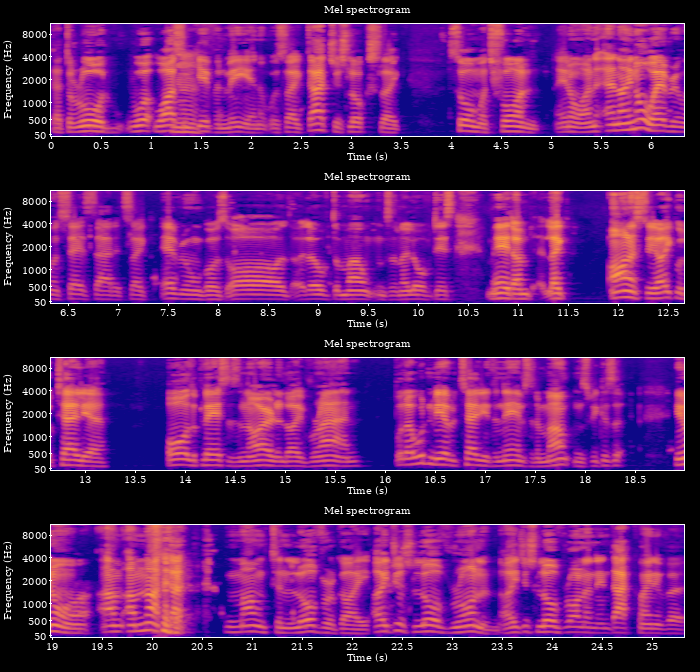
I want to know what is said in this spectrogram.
that the road w- wasn't mm. giving me, and it was like that just looks like so much fun, you know. And and I know everyone says that. It's like everyone goes, "Oh, I love the mountains and I love this." Mate, I'm like honestly, I could tell you all the places in Ireland I've ran, but I wouldn't be able to tell you the names of the mountains because, you know, I'm I'm not that mountain lover guy. I just love running. I just love running in that kind of a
